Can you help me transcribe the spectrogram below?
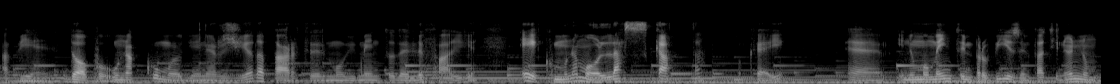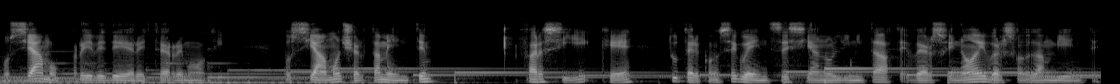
avviene dopo un accumulo di energia da parte del movimento delle faglie e come una molla scatta, ok? Eh, in un momento improvviso, infatti noi non possiamo prevedere terremoti, possiamo certamente far sì che tutte le conseguenze siano limitate verso di noi, verso l'ambiente.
